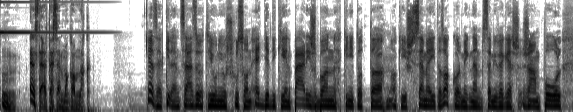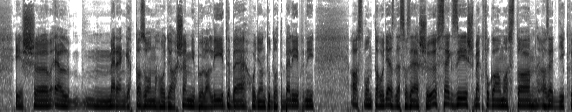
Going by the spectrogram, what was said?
Hm, ezt elteszem magamnak. 1905. június 21-én Párizsban kinyitotta a kis szemeit az akkor még nem szemüveges Jean Paul, és elmerengett azon, hogy a semmiből a létbe hogyan tudott belépni. Azt mondta, hogy ez lesz az első összegzés, megfogalmazta az egyik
